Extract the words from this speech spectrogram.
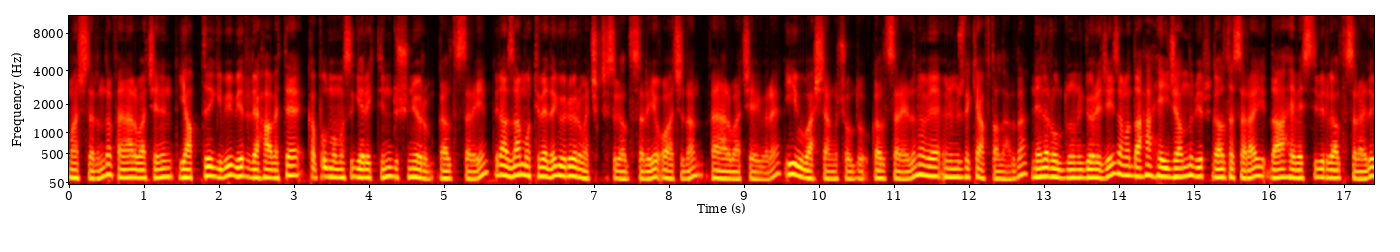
maçlarında Fenerbahçe'nin yaptığı gibi bir rehavete kapılmaması gerektiğini düşünüyorum Galatasaray'ın. Biraz daha motive de görüyorum açıkçası Galatasaray'ı o açıdan Fenerbahçe'ye göre. İyi bir başlangıç oldu Galatasaray adına ve önümüzdeki haftalarda neler olduğunu göreceğiz ama daha heyecanlı bir Galatasaray, daha hevesli bir Galatasaray'da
